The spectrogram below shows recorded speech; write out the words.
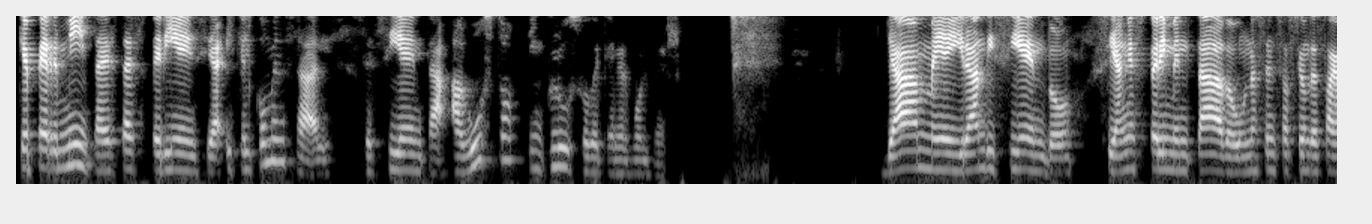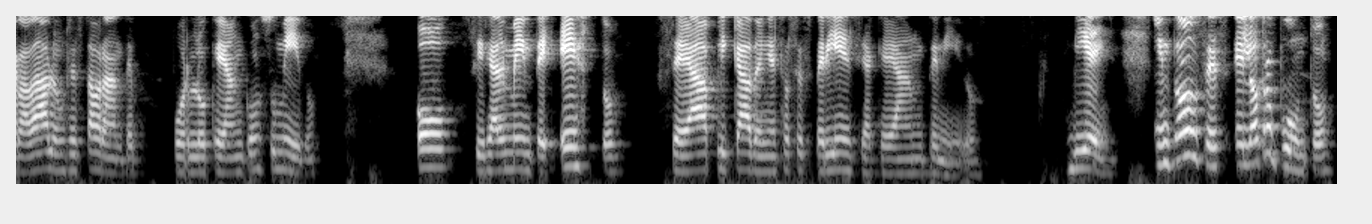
que permita esta experiencia y que el comensal se sienta a gusto incluso de querer volver. Ya me irán diciendo si han experimentado una sensación desagradable en un restaurante por lo que han consumido o si realmente esto se ha aplicado en esas experiencias que han tenido. Bien, entonces el otro punto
